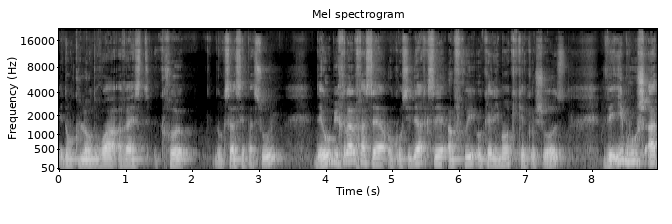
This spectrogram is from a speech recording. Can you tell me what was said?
et donc l'endroit reste creux, donc ça c'est Pasoul. Dehu Bichlal Chaser, on considère que c'est un fruit auquel il manque quelque chose. Ve'im Hushat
